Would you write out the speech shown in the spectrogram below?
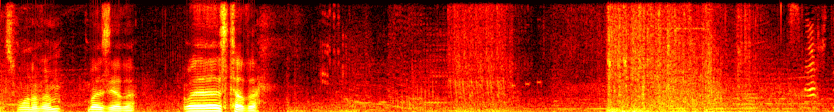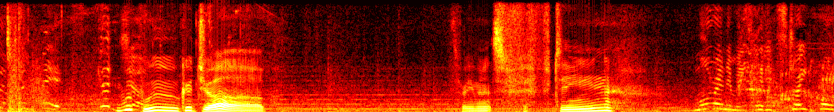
That's one of them. Where's the other? Where's t'other? Smash them to bits. Good Whoop job. woo, good job. Three minutes fifteen. More enemies headed straight for you.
